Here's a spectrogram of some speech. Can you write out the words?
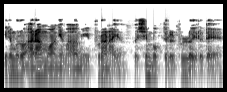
이러므로 아람 왕의 마음이 불안하여 그 신복들을 불러 이르되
